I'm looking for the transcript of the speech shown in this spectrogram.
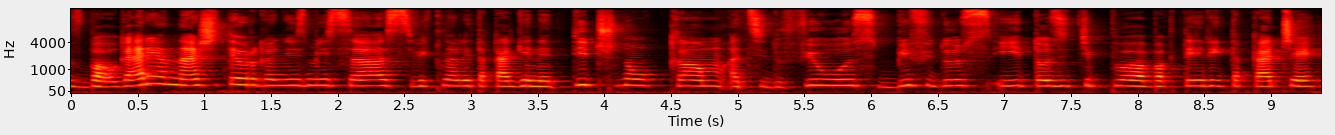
В България нашите организми са свикнали така генетично към ацидофилус, бифидус и този тип бактерии, така че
